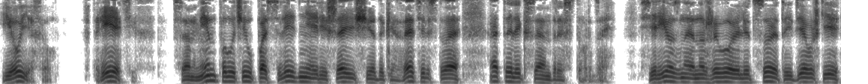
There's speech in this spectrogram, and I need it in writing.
и уехал. В-третьих, Санмин получил последнее решающее доказательство от Александры Стурдзе. Серьезное, но живое лицо этой девушки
